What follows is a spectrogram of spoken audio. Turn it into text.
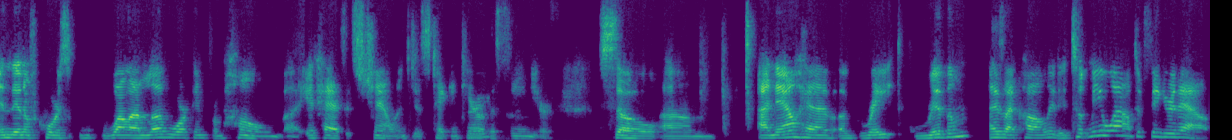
and then, of course, while I love working from home, uh, it has its challenges taking care right. of a senior. So um, I now have a great rhythm, as I call it. It took me a while to figure it out,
